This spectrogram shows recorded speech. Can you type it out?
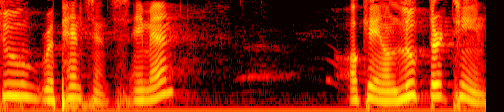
to repentance. Amen? Okay, on Luke 13.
